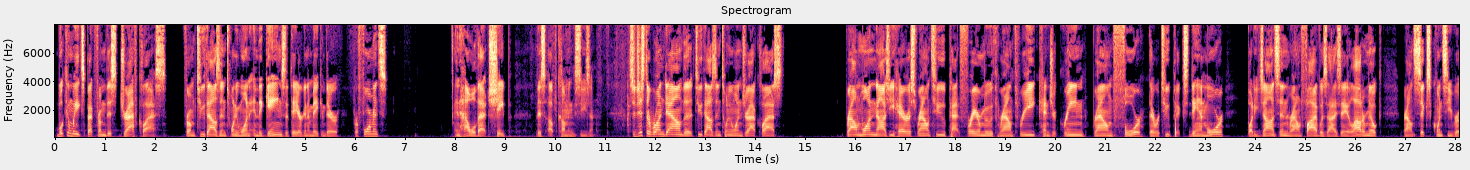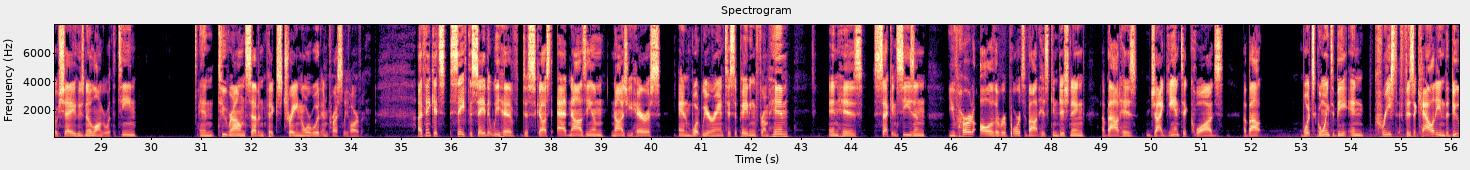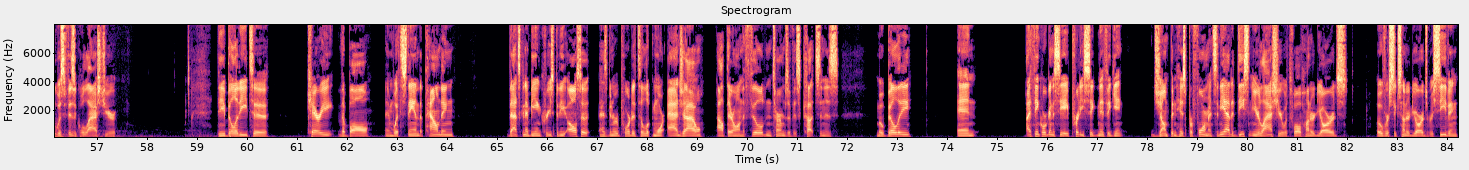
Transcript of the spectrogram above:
what can we expect from this draft class from 2021 and the gains that they are going to make in their performance and how will that shape this upcoming season. So just to run down the 2021 draft class, round one, Najee Harris, round two, Pat Freiermuth, round three, Kendrick Green, round four, there were two picks, Dan Moore, Buddy Johnson, round five was Isaiah Loudermilk, round six, Quincy Roche, who's no longer with the team, and two round seven picks, Tre Norwood and Presley Harvin. I think it's safe to say that we have discussed ad nauseum Najee Harris and what we are anticipating from him in his second season. You've heard all of the reports about his conditioning, about his gigantic quads, about what's going to be increased physicality. And the dude was physical last year. The ability to carry the ball and withstand the pounding. That's going to be increased, but he also has been reported to look more agile out there on the field in terms of his cuts and his mobility. And I think we're going to see a pretty significant jump in his performance. And he had a decent year last year with 1,200 yards, over 600 yards receiving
